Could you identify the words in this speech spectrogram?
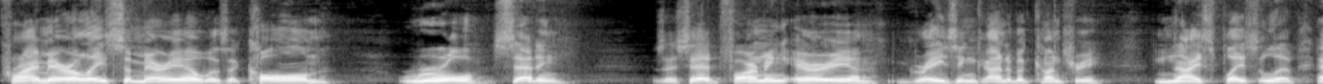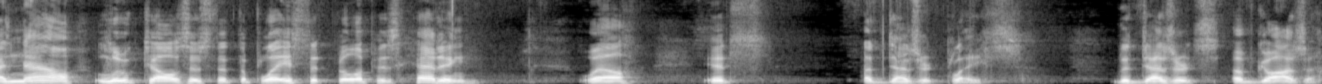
Primarily, Samaria was a calm, rural setting. As I said, farming area, grazing kind of a country, nice place to live. And now Luke tells us that the place that Philip is heading, well, it's a desert place, the deserts of Gaza.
